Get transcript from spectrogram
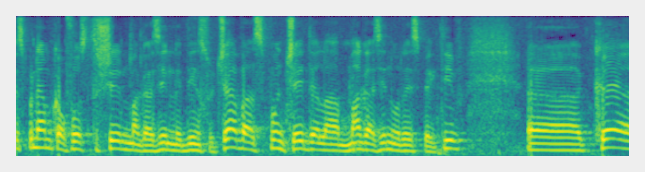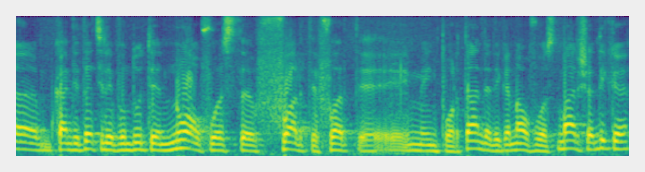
Spuneam că au fost și în magazinele din Suceava, spun cei de la magazinul respectiv uh, că cantitățile vândute nu au fost foarte, foarte importante, adică nu au fost mari și adică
